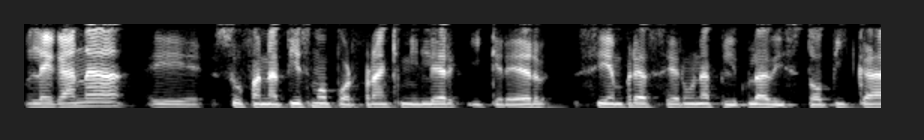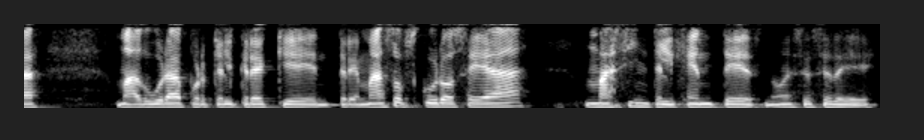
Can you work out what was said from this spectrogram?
le gana eh, su fanatismo por Frank Miller y querer siempre hacer una película distópica, madura, porque él cree que entre más oscuro sea, más inteligente es, ¿no? Es ese de...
